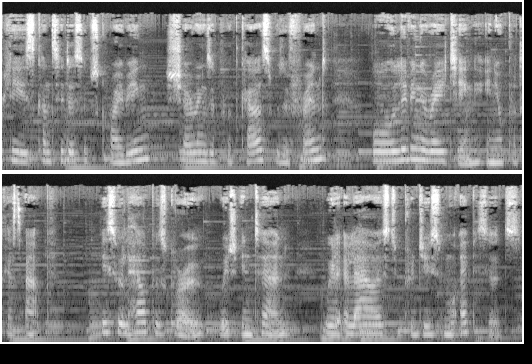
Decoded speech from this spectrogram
please consider subscribing, sharing the podcast with a friend, or leaving a rating in your podcast app. This will help us grow, which in turn will allow us to produce more episodes.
